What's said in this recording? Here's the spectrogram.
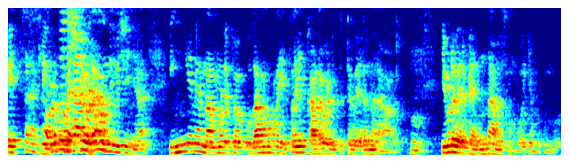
എക്സാക്ട്ലി ഇവിടെ പ്രശ്നം എവിടെയാണെന്ന് ചോദിച്ചു കഴിഞ്ഞാൽ ഇങ്ങനെ നമ്മളിപ്പോ ഉദാഹരണം പറയാം ഇത്രയും കടമെടുത്തിട്ട് വരുന്ന ഒരാൾ ഇവിടെ വരുമ്പോ എന്താണ് സംഭവിക്കാൻ പോകുന്നത്?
